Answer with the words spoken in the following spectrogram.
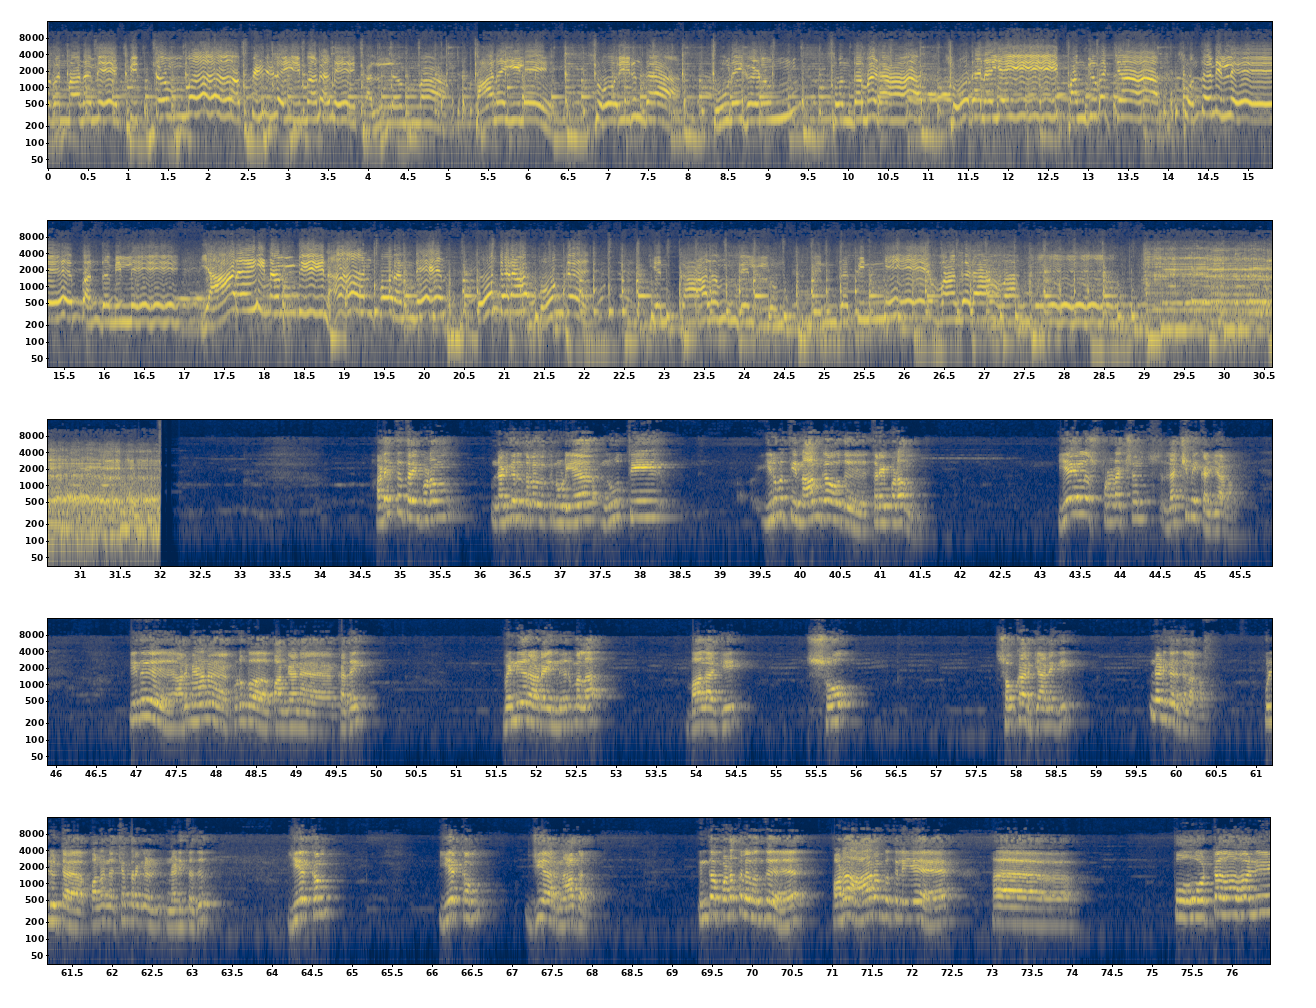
கணவன் மனமே பித்தம்மா பிள்ளை மனமே கல்லம்மா. பானையிலே சோறிருந்தா பூனைகளும் சொந்தமடா. சோதனையை பங்கு வச்சா சொந்தமில்லே பந்தமில்லே. யாரை நம்பி நான் பிறந்தேன்? போங்கடா போங்க. என் காலம் வெல்லும் வென்ற பின்னே வாங்கடா வாங்க. அடுத்த திரைப்படம் நடிகர் திலகத்தினுடைய நூத்தி இருபத்தி நான்காவது திரைப்படம் ஏஎல்எஸ் புரொடக்ஷன்ஸ் லட்சுமி கல்யாணம். இது அருமையான குடும்ப பாங்கான கதை. வெந்நீர் ஆடை நிர்மலா பாலாஜி ஷோ சௌகார் ஜானகி நடிகர் திலகம். உள்ளிட்ட பல நட்சத்திரங்கள் நடித்தது. இயக்கம் இயக்கம் ஜி ஆர் நாதன். இந்த படத்துல வந்து படம் ஆரம்பத்திலேயே போட்டாலே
